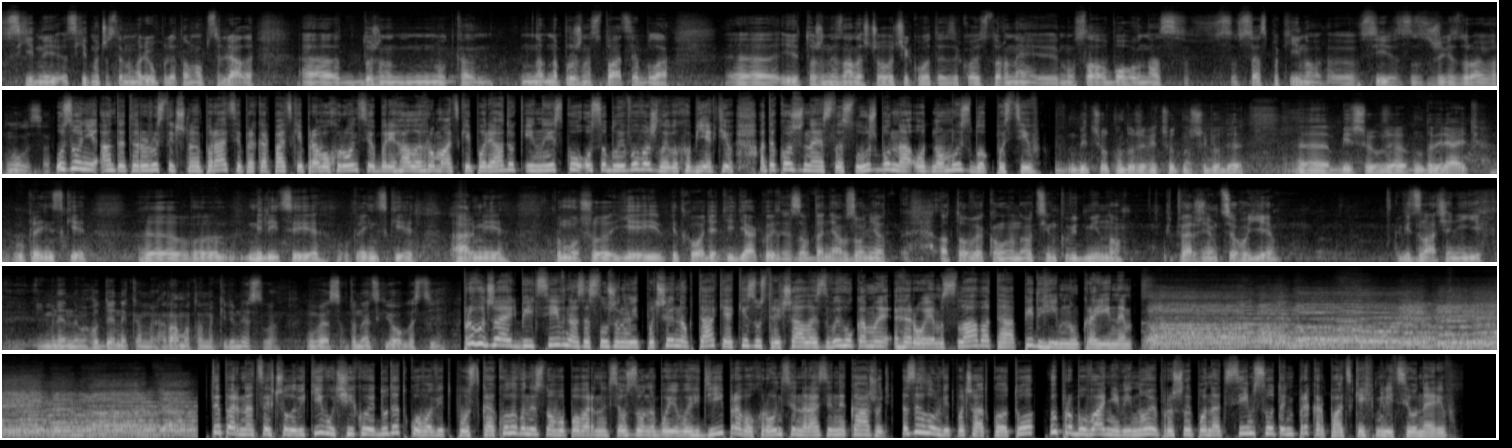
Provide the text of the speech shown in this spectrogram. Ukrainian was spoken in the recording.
східний, східну частину Маріуполя там обстріляли, е, дуже ну, така на- напружена ситуація була. Е, І теж не знали, що очікувати, з якої сторони. І, ну, слава Богу, у нас все спокійно, е, всі з- живі, здорові вернулися. У зоні антитерористичної операції прикарпатські правоохоронці оберігали громадський порядок і низку особливо важливих об'єктів, а також несли службу на одному із блокпостів. Відчутно, дуже відчутно, що люди е, більше вже довіряють українській е, міліції, українській армії, тому що є і підходять, і дякують. Завдання в зоні АТО виконано на оцінку відмінно. Підтвердженням цього є відзначення їх іменинними годинниками, грамотами керівництва УВС в Донецькій області. Проводжають бійців на заслужений відпочинок, так як і зустрічали з вигуками Героям слава та під гімн України. Тепер на цих чоловіків очікує додаткова відпустка. Коли вони знову повернуться в зону бойових дій, правоохоронці наразі не кажуть. Загалом від початку АТО випробування війною пройшли понад сім сотень прикарпатських міліціонерів.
